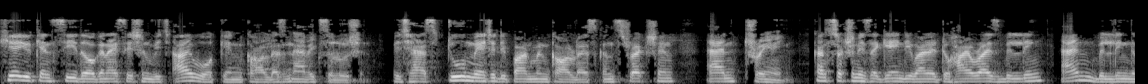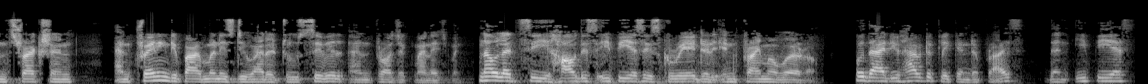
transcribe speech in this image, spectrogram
Here you can see the organization which I work in called as Navic Solution which has two major departments called as construction and training. Construction is again divided to high-rise building and building construction and training department is divided to civil and project management. Now let's see how this EPS is created in Primavera. For that you have to click enterprise then EPS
